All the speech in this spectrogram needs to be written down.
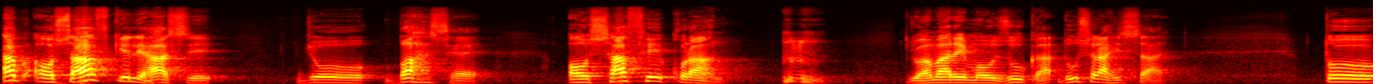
اب اوصاف کے لحاظ سے جو بحث ہے، اوصاف قرآن جو ہمارے موضوع کا دوسرا حصہ ہے۔ تو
